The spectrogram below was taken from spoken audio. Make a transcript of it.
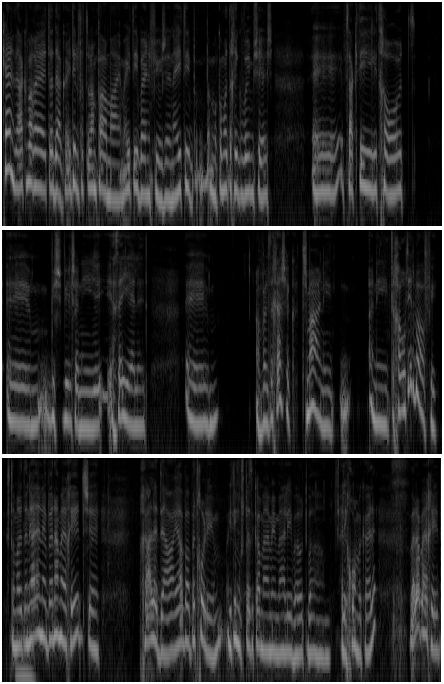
כן, זה היה כבר, אה, אתה יודע, הייתי לפת עולם פעמיים, הייתי באינפיוז'ן, הייתי במקומות הכי גבוהים שיש. הפסקתי להתחרות בשביל שאני אעשה ילד. אבל זה חשק. תשמע, אני, אני תחרותית באופי. זאת אומרת, אני היה לי בן אדם היחיד שאחרי הלידה היה בבית חולים, הייתי מאושפזת כמה ימים, היה לי בעיות, ב... היה לי חום וכאלה. הבן אדם היחיד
